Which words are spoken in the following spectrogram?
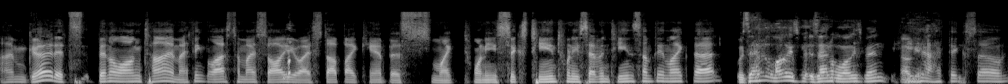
I'm good. It's been a long time. I think the last time I saw you, I stopped by campus in like 2016, 2017, something like that. Was that how long it's been? Is that how long it's been? Okay. Yeah, I think so.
